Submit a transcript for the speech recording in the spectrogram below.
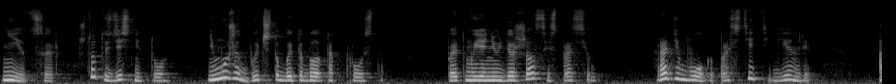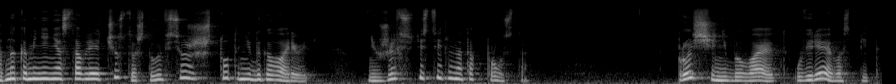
«Нет, сэр, что-то здесь не то. Не может быть, чтобы это было так просто». Поэтому я не удержался и спросил. «Ради бога, простите, Генри. Однако меня не оставляет чувство, что вы все же что-то не договариваете. Неужели все действительно так просто? Проще не бывает, уверяю вас, Пит.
